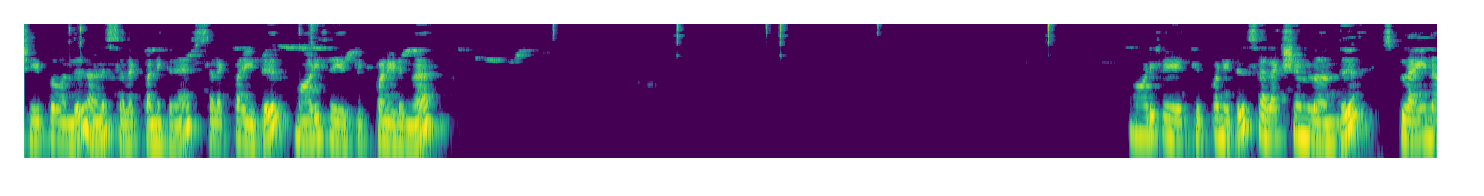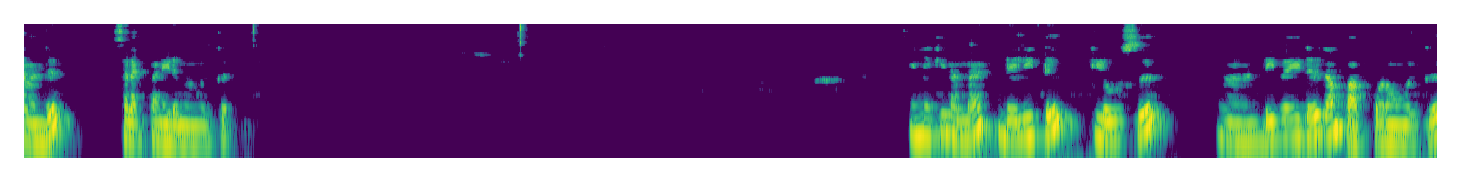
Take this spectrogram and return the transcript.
ஷேப்பை வந்து நான் செலக்ட் பண்ணிக்கிறேன். செலக்ட் பண்ணிவிட்டு மாடிஃபையை கிளிக் பண்ணிவிடுங்க மாடிஃபையை கிளிக் பண்ணிவிட்டு செலெக்ஷனில் வந்து ஸ்ப்ளைனை வந்து செலக்ட் பண்ணிவிடுங்க உங்களுக்கு. இன்றைக்கி நம்ம டெலிட்டு க்ளோஸு டிவைடு தான் பார்க்க போகிறோம் உங்களுக்கு.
